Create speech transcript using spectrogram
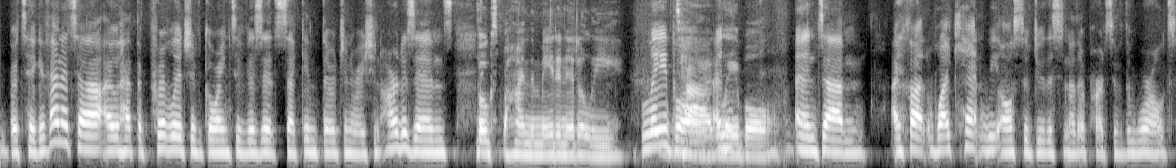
bottega veneta i had the privilege of going to visit second third generation artisans Folks behind the Made in Italy label tag and, label. and um, I thought, why can't we also do this in other parts of the world?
